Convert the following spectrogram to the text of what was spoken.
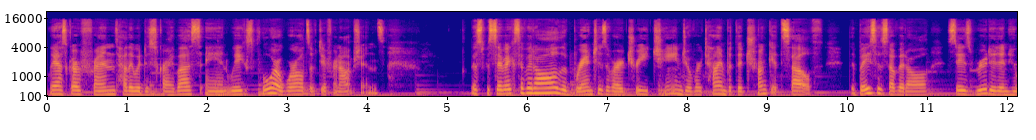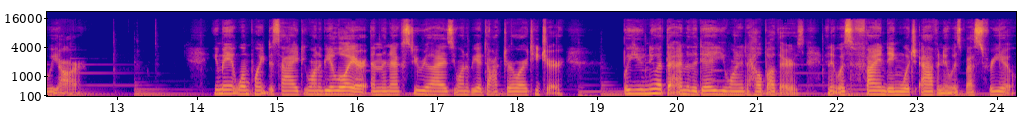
We ask our friends how they would describe us, and we explore worlds of different options. The specifics of it all, the branches of our tree change over time, but the trunk itself, the basis of it all, stays rooted in who we are. You may at one point decide you want to be a lawyer, and the next you realize you want to be a doctor or a teacher. But you knew at the end of the day you wanted to help others, and it was finding which avenue was best for you.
